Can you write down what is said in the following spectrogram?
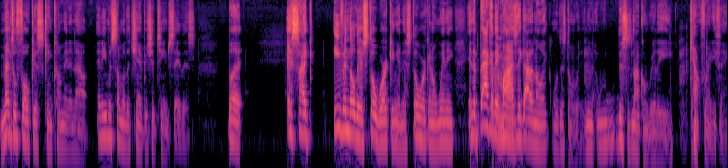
mental focus can come in and out. And even some of the championship teams say this. But it's like even though they're still working and they're still working on winning, in the back of their minds they gotta know like, well, this don't really, you know, this is not gonna really count for anything.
